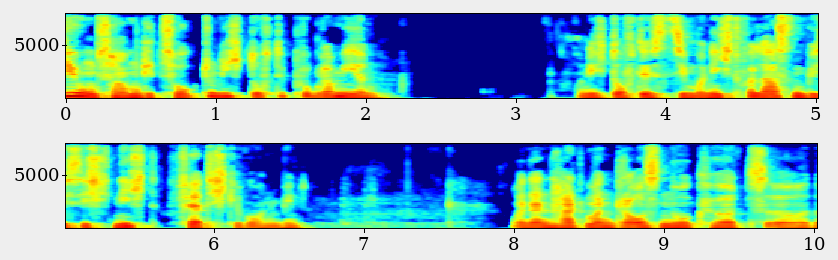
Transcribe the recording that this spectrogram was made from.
die Jungs haben gezockt und ich durfte programmieren. Und ich durfte das Zimmer nicht verlassen, bis ich nicht fertig geworden bin. Und dann hat man draußen nur gehört, äh,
